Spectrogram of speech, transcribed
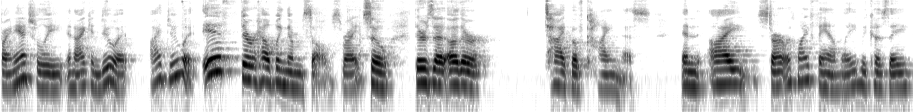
financially and I can do it, I do it if they're helping themselves, right? So there's that other type of kindness. And I start with my family because they,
